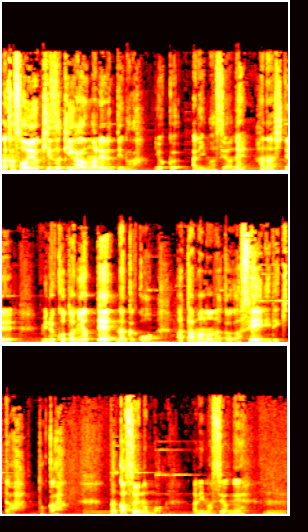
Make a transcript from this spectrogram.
なんかそういう気づきが生まれるっていうのはよくありますよね。話してみることによって、なんかこう、頭の中が整理できたとか、なんかそういうのもありますよね。うん。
